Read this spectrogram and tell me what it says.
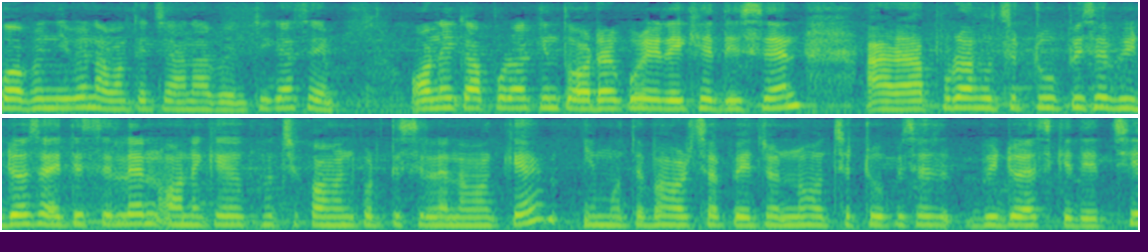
কবে নেবেন আমাকে জানাবেন, ঠিক আছে? অনেক আপুরা কিন্তু অর্ডার করে রেখে দিছেন। আর আপুরা হচ্ছে টু পিসের ভিডিও চাইতেছিলেন, অনেকে হচ্ছে কমেন্ট করতেছিলেন আমাকে, ইমোতে বা হোয়াটসঅ্যাপের জন্য হচ্ছে টু পিসের ভিডিও আজকে দিচ্ছি।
